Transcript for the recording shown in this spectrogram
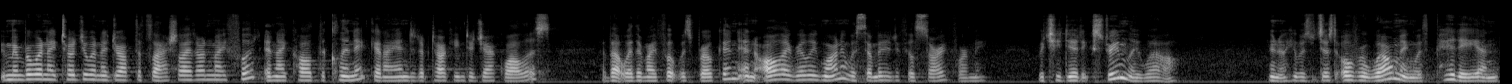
Remember when I told you when I dropped the flashlight on my foot and I called the clinic and I ended up talking to Jack Wallace about whether my foot was broken? And all I really wanted was somebody to feel sorry for me, which he did extremely well. You know, he was just overwhelming with pity and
